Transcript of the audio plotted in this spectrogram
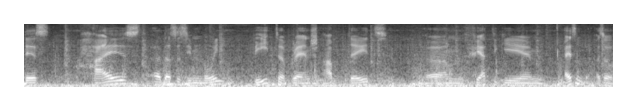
Das heißt, äh, dass es im neuen Beta-Branch-Update ähm, fertige Eisen, also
